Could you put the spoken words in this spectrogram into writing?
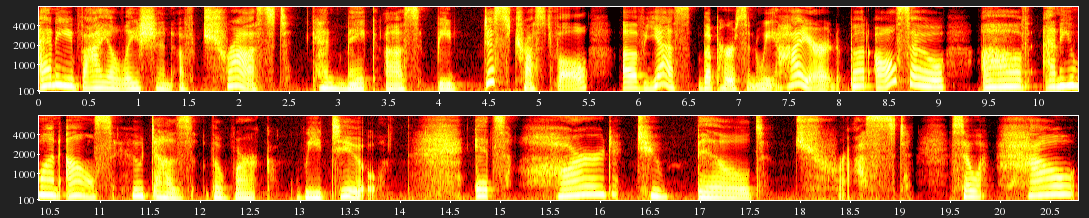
any violation of trust can make us be distrustful of, yes, the person we hired, but also of anyone else who does the work we do. It's hard to build trust. So, how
